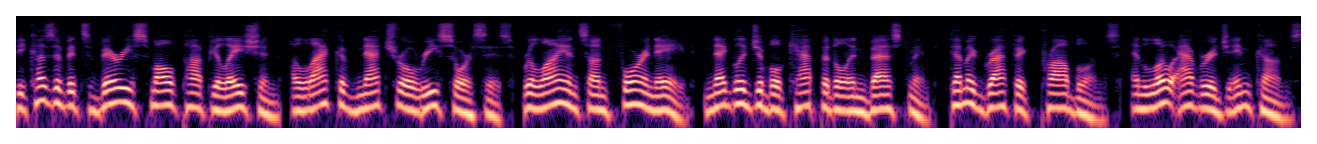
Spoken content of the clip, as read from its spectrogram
because of its very small population, a lack of natural resources, reliance on foreign aid, negligible capital investment, demographic problems, and low average incomes.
